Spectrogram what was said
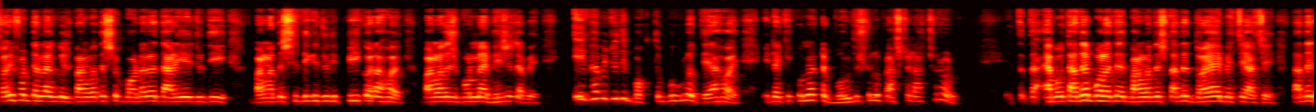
সরি ফর দ্য ল্যাঙ্গুয়েজ বাংলাদেশের বর্ডারে দাঁড়িয়ে যদি বাংলাদেশের দিকে যদি পি করা হয় বাংলাদেশ বন্যায় ভেসে যাবে। এইভাবে যদি বক্তব্যগুলো দেয়া হয়, এটা কি কোনো একটা বন্ধুসুলভ রাষ্ট্রের আচরণ? এবং তাদের বলে যে বাংলাদেশ তাদের দয়ায় বেঁচে আছে, তাদের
